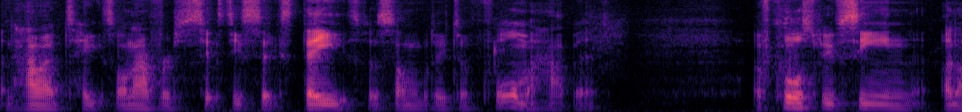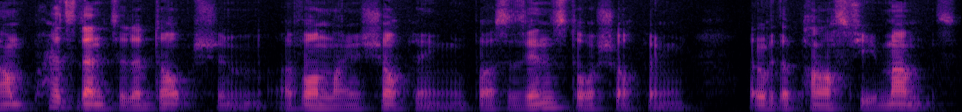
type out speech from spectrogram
and how it takes on average 66 days for somebody to form a habit. Of course, we've seen an unprecedented adoption of online shopping versus in store shopping over the past few months,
